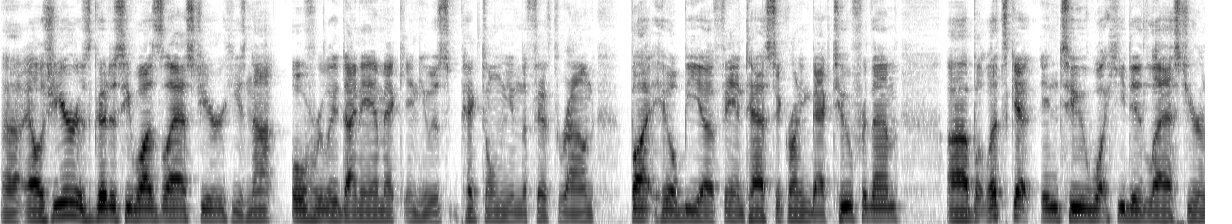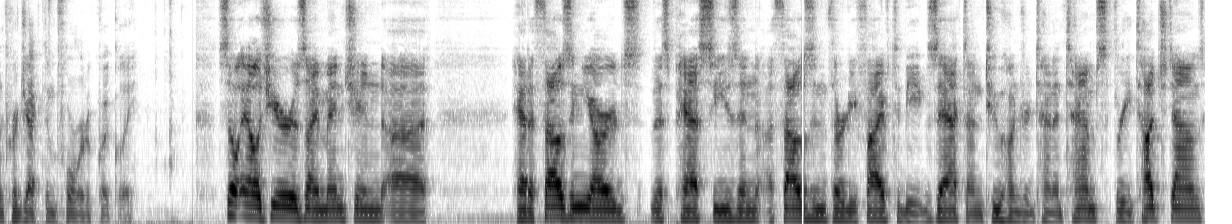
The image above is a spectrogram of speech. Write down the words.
Uh, Allgeier, as good as he was last year, he's not overly dynamic, and he was picked only in the fifth round but he'll be a fantastic running back too for them. Uh, but let's get into what he did last year and project him forward quickly. So Allgeier, as I mentioned, uh, Had a thousand yards this past season, a thousand thirty-five to be exact on 210 attempts, three touchdowns.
